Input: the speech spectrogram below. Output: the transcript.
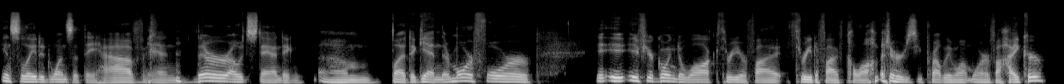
insulated ones that they have, and they're outstanding. Um, but again, they're more for if you're going to walk three or five three to five kilometers you probably want more of a hiker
